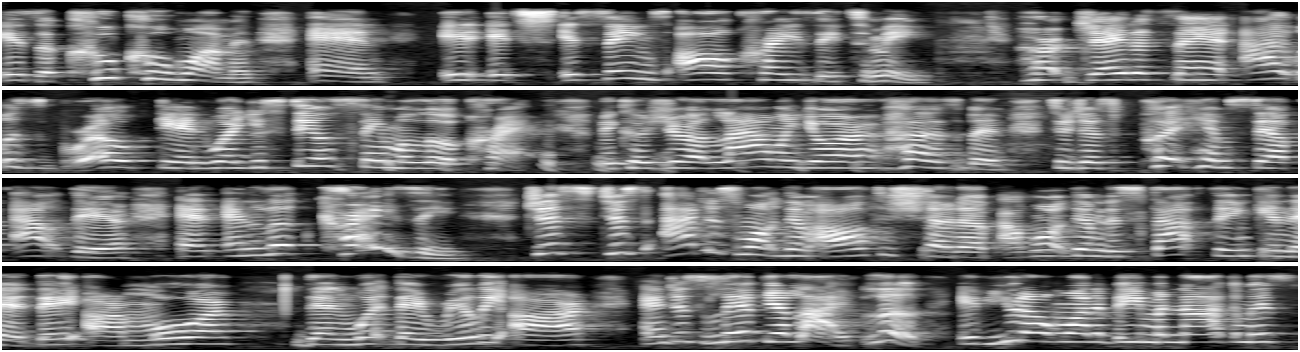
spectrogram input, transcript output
is a cuckoo woman, and it, it, it seems all crazy to me her Jada saying I was broken. Well, you still seem a little cracked because you're allowing your husband to just put himself out there and, and look crazy. Just just I just want them all to shut up. I want them to stop thinking that they are more than what they really are and just live your life. Look, if you don't want to be monogamous,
